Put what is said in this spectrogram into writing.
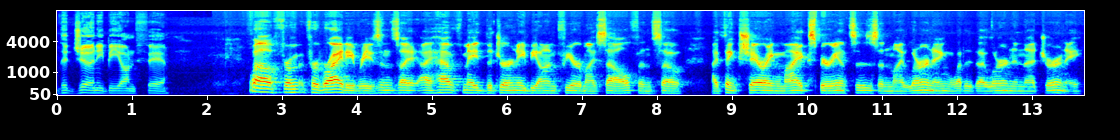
The Journey Beyond Fear? Well, for for a variety of reasons, I, I have made the journey beyond fear myself, and so I think sharing my experiences and my learning, what did I learn in that journey,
